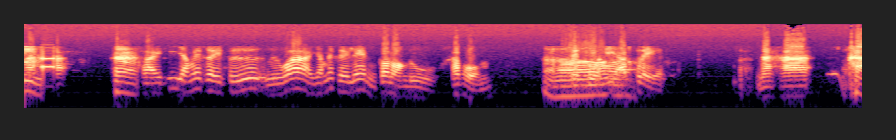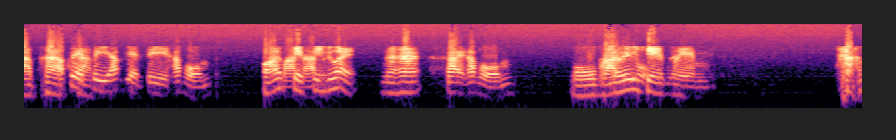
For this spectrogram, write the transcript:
มนะฮะฮะ ใครที่ยังไม่เคยซื้อ หรือว่ายังไม่เคยเล่นก็ลองดูครับผมอ๋อเป็นตัวที่อัปเกรดนะฮะครับครับอัปเกรดครับฟรีอัปเกรดฟรีครับผมขออัปเกรดประมาณนั้นฟรีด้วยนะฮะ ใช่ครับผมโอ้ผมยังไม่มีเกมเฟเลรยมครับ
